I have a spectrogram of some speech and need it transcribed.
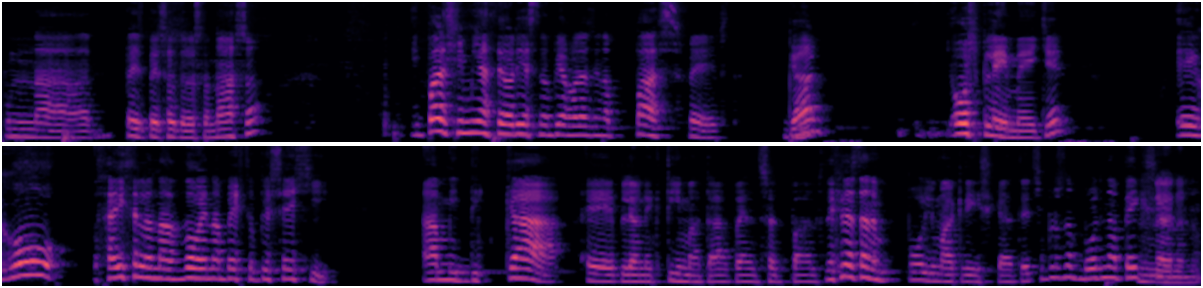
που να παίζει περισσότερο στον Άσο. Υπάρχει μια θεωρία στην οποία αγοράζει ένα pass first guard. Όχι playmaker. Εγώ θα ήθελα να δω ένα παίχτη ο οποίος έχει αμυντικά ε, πλεονεκτήματα απέναντι στους αντιπάλους. Δεν χρειάζεται να είναι πολύ μακρύ ή κάτι τέτοιο. Απλώς να μπορεί να παίξει Ναι, ναι, ναι.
